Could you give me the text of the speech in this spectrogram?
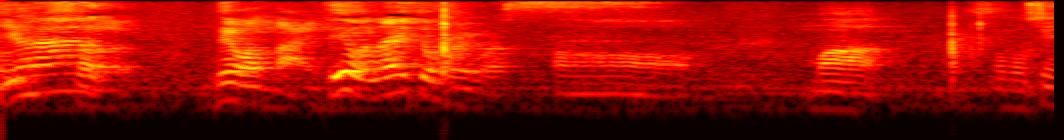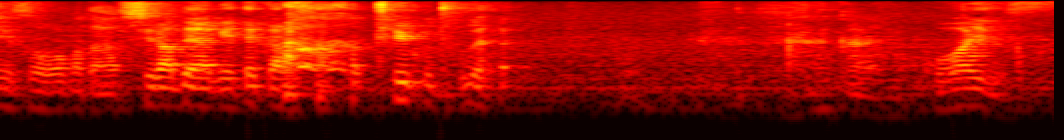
いやー。ではない。ではないと思います。あー。まあその真相をまた調べ上げてから っていうことで。なんかねもう怖いです。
